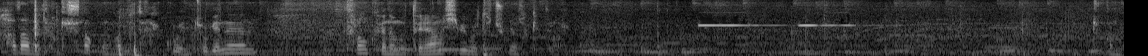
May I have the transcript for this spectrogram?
하단에 이렇게 수납 공간도 들어있고 왼쪽에는 트렁크 에너모트랑 12V 충전 소켓 들어가 있고 잠깐만.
